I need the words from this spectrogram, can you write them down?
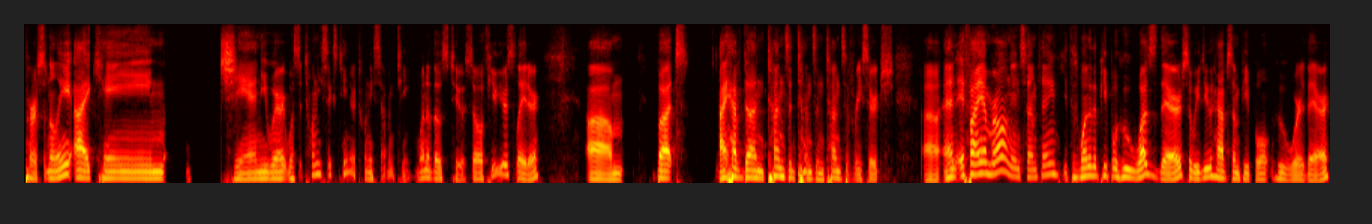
personally. I came January, was it 2016 or 2017? One of those two. So a few years later. Um, but I have done tons and tons and tons of research. Uh, and if I am wrong in something, it's one of the people who was there, so we do have some people who were there,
